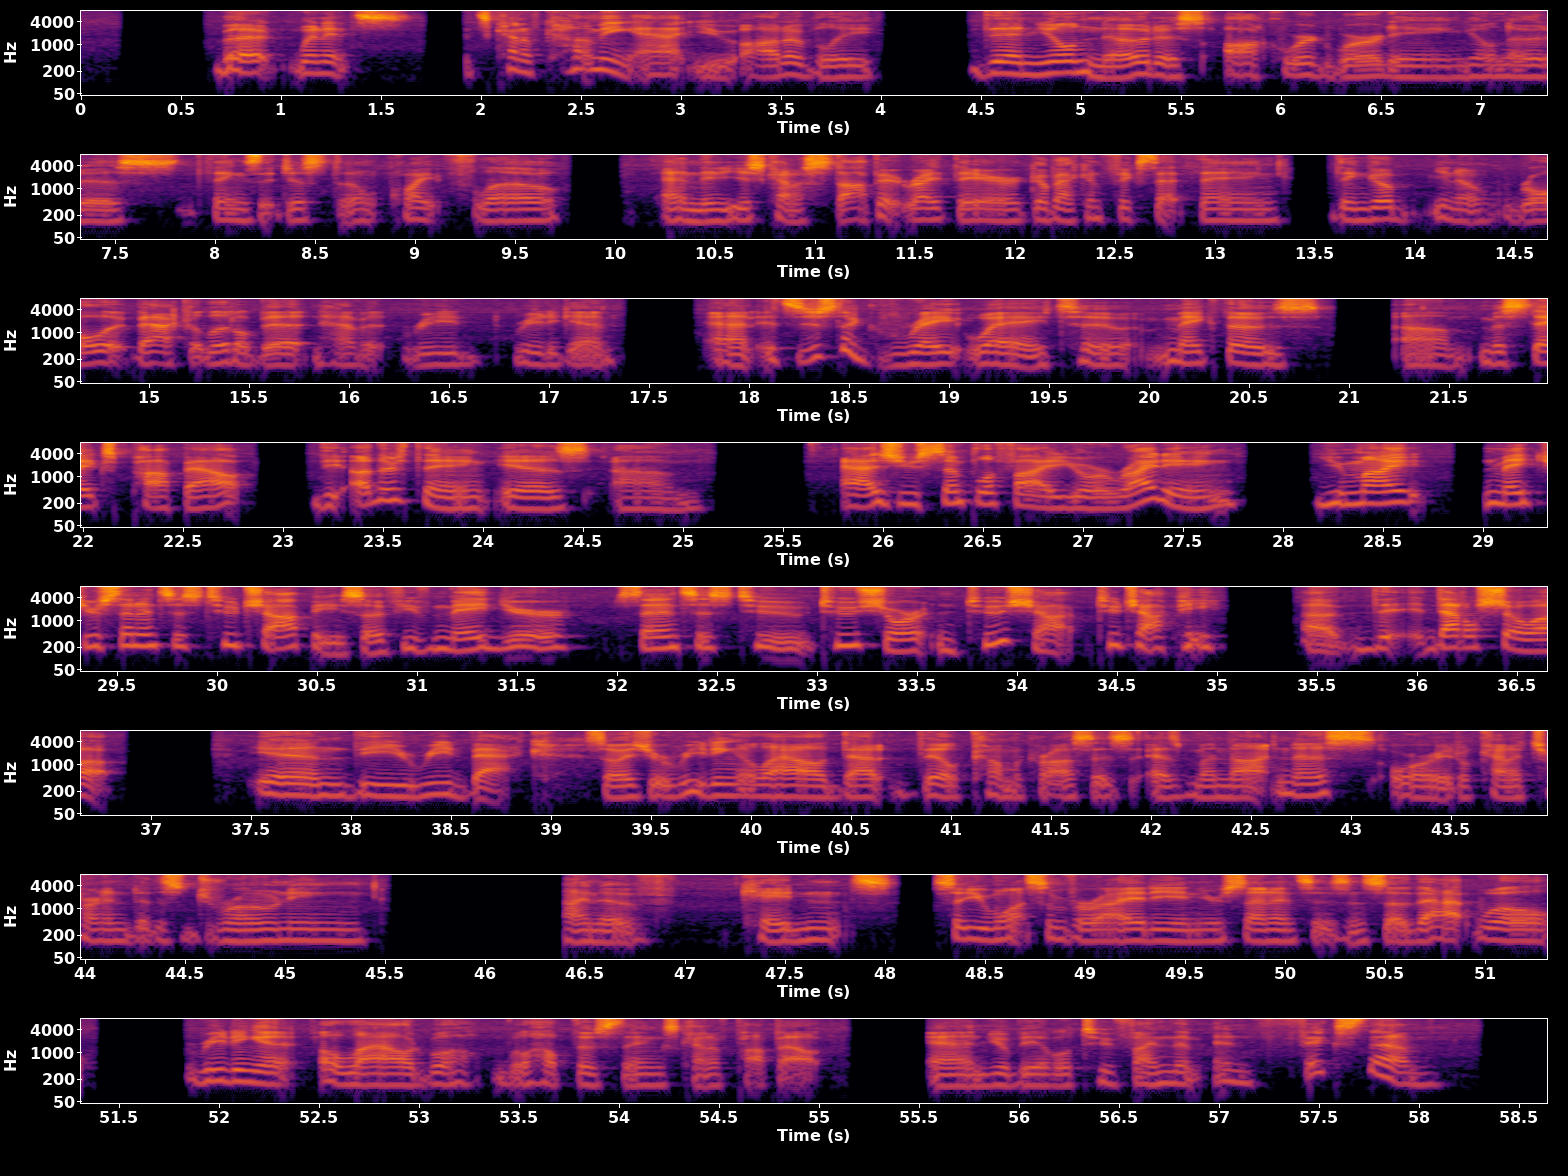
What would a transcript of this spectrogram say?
But when it's it's kind of coming at you audibly, then you'll notice awkward wording. You'll notice things that just don't quite flow. And then you just kind of stop it right there, go back and fix that thing, then go, you know, roll it back a little bit and have it read, read again. And it's just a great way to make those um, mistakes pop out. The other thing is, um, as you simplify your writing, you might make your sentences too choppy. So if you've made your sentences too too short and too short, too choppy, uh, th- that'll show up in the readback. So as you're reading aloud, that they'll come across as as monotonous, or it'll kind of turn into this droning kind of cadence. So you want some variety in your sentences, and so that will reading it aloud will will help those things kind of pop out, and you'll be able to find them and fix them.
